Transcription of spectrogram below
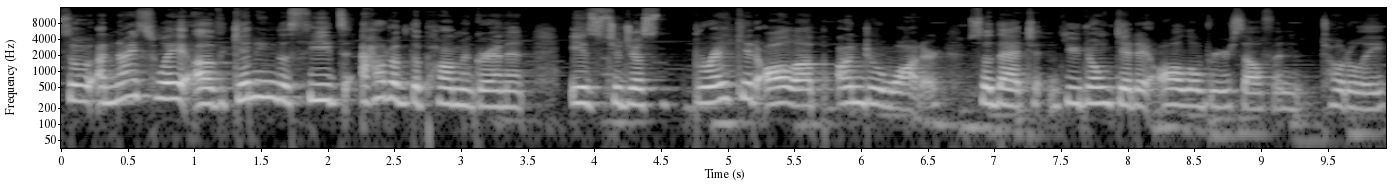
So a nice way of getting the seeds out of the pomegranate is to just break it all up underwater so that you don't get it all over yourself and totally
